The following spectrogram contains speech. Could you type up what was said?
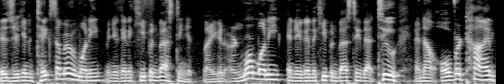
is you're going to take some of your money and you're going to keep investing it. Now you're going to earn more money and you're going to keep investing that too. And now over time,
